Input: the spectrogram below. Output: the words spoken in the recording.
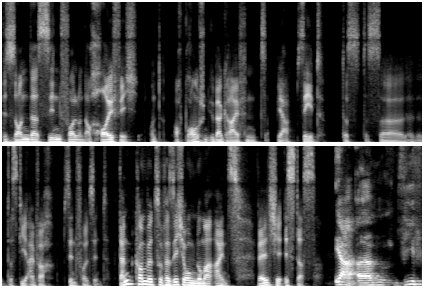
besonders sinnvoll und auch häufig und auch branchenübergreifend ja, seht, dass, dass, äh, dass die einfach sinnvoll sind. Dann kommen wir zur Versicherung Nummer eins. Welche ist das? Ja, ähm, wie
